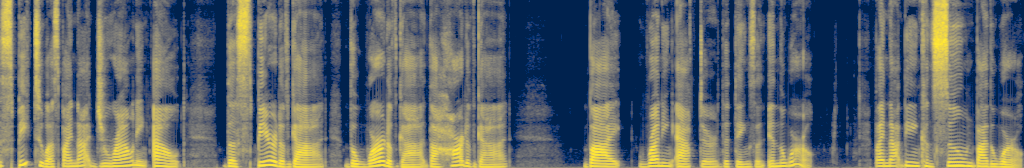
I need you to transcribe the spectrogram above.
to speak to us by not drowning out the Spirit of God, the Word of God, the heart of God, by running after the things in the world, by not being consumed by the world,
